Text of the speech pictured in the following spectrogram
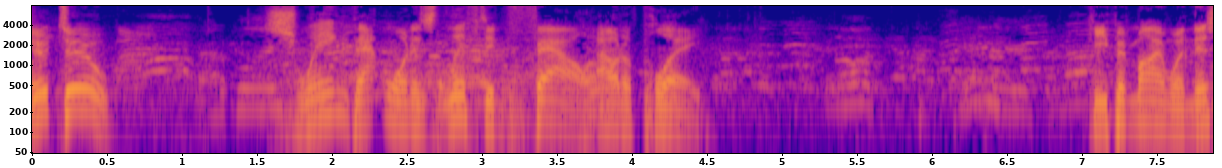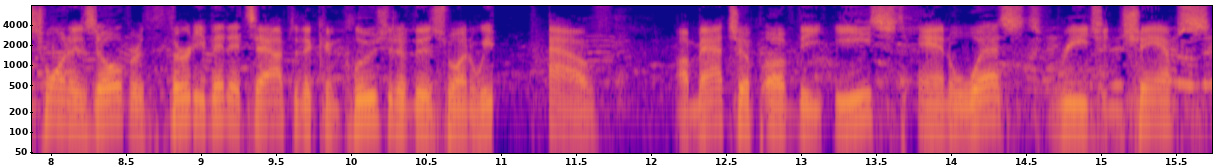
Two two. Swing. That one is lifted foul out of play. Keep in mind when this one is over, 30 minutes after the conclusion of this one, we have a matchup of the East and West region champs,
